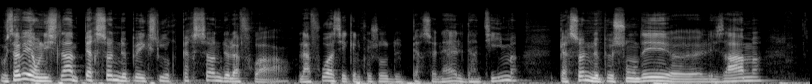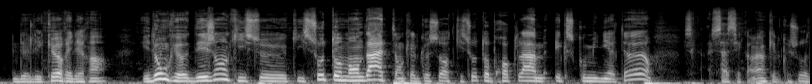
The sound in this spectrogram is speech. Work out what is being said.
vous savez, en islam, personne ne peut exclure personne de la foi. La foi, c'est quelque chose de personnel, d'intime. Personne ne peut sonder euh, les âmes, les cœurs et les reins. Et donc, des gens qui se, qui s'automandatent en quelque sorte, qui s'autoproclament excommuniateurs, ça, c'est quand même quelque chose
